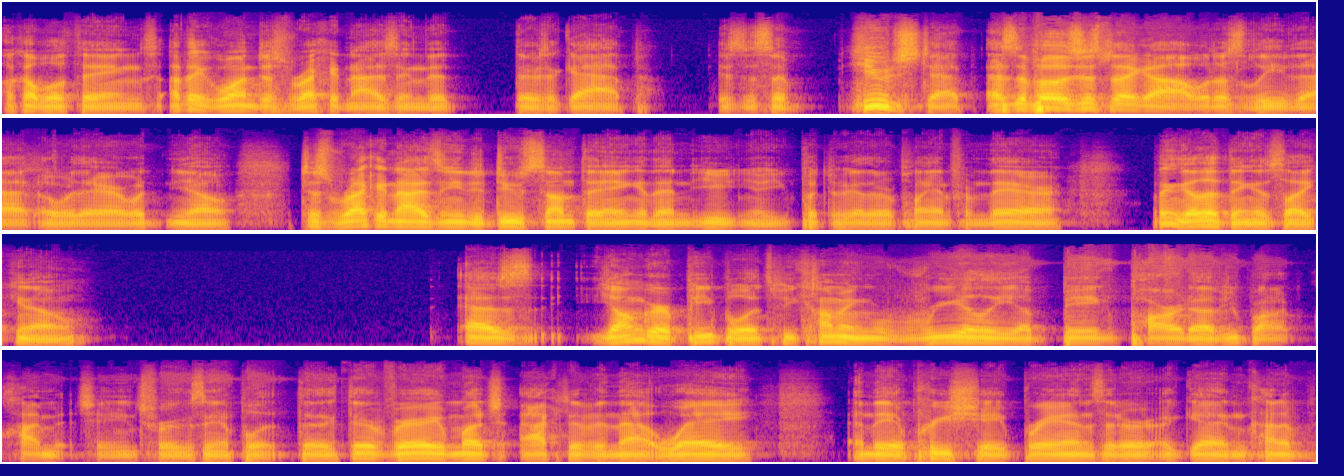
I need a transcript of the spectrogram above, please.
a couple of things. I think one, just recognizing that there's a gap is just a huge step, as opposed to just like, oh, we'll just leave that over there. you know, just recognizing you to do something, and then you you know you put together a plan from there. I think the other thing is like you know as younger people, it's becoming really a big part of. You brought up climate change, for example. They're, they're very much active in that way, and they appreciate brands that are again kind of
